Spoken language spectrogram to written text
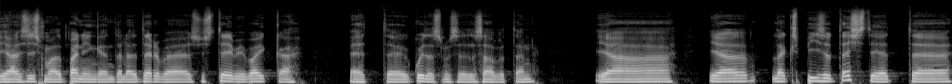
ja siis ma paningi endale terve süsteemi paika, et äh, kuidas ma seda saavutan. ja, ja läks piisavalt hästi, et, äh,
